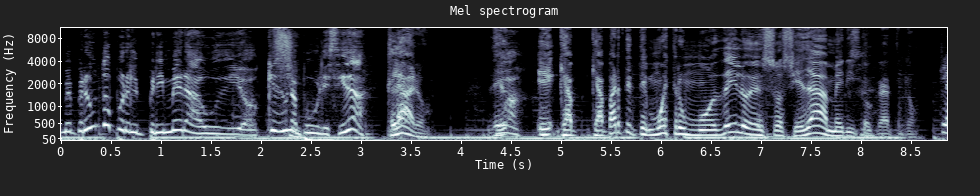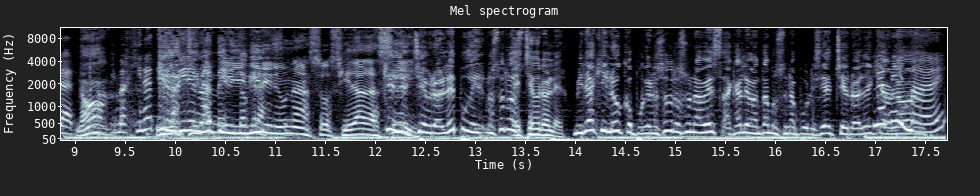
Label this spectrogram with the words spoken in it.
me pregunto por el primer audio, que es una publicidad. Claro. De- eh, que, a- que aparte te muestra un modelo de sociedad meritocrático. Claro. ¿No? Imagínate vivir en una vivir en una sociedad ¿Qué es de así. Chevrolet? Porque nosotros. De Chevrolet. Mirá qué loco, porque nosotros una vez acá levantamos una publicidad de Chevrolet que La hablaba. misma, ¿eh?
